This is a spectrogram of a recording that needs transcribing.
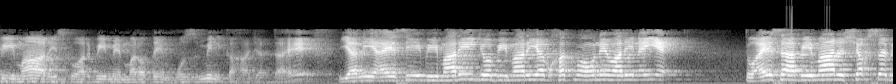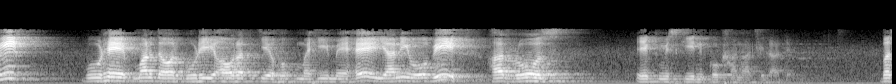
بیمار اس کو عربی میں مرد مزمن کہا جاتا ہے۔ یعنی ایسی بیماری جو بیماری اب ختم ہونے والی نہیں ہے۔ تو ایسا بیمار شخص بھی بوڑھے مرد اور بوڑھی عورت کے حکم ہی میں ہے یعنی وہ بھی ہر روز ایک مسکین کو کھانا کھلا دے۔ بس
